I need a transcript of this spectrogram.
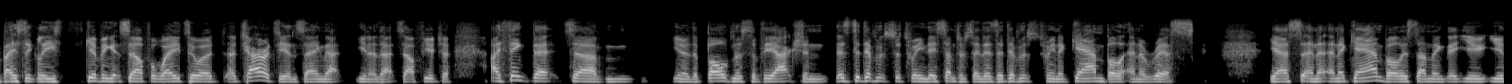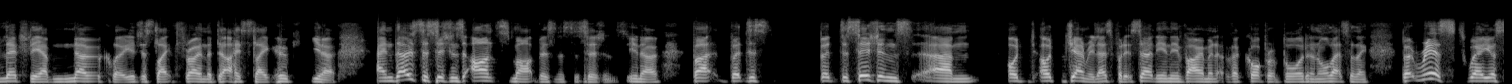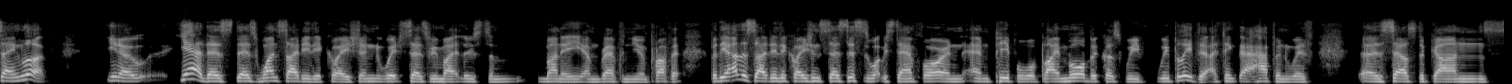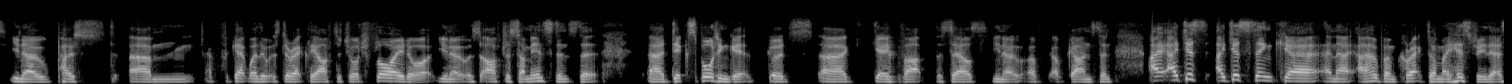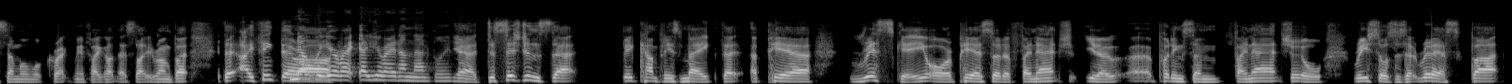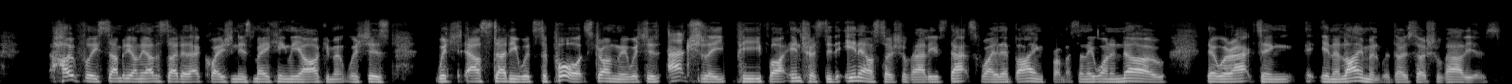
basically giving itself away to a, a, charity and saying that you know that's our future i think that um, you know the boldness of the action there's the difference between they sometimes say there's a difference between a gamble and a risk. Yes and, and a gamble is something that you you literally have no clue. You're just like throwing the dice like who you know and those decisions aren't smart business decisions you know but but just but decisions um or, or generally let's put it certainly in the environment of a corporate board and all that sort of thing but risks where you're saying look you know, yeah, there's there's one side of the equation which says we might lose some money and revenue and profit, but the other side of the equation says this is what we stand for, and and people will buy more because we we believed it. I think that happened with uh, sales of guns, you know, post um, I forget whether it was directly after George Floyd or you know it was after some instance that uh, Dick's Sporting Goods uh, gave up the sales, you know, of, of guns. And I, I just, I just think, uh, and I, I, hope I'm correct on my history there. Someone will correct me if I got that slightly wrong. But th- I think there no, are. No, but you're right. Uh, you're right on that. I believe. Yeah, decisions that big companies make that appear risky or appear sort of financial, you know, uh, putting some financial resources at risk, but hopefully somebody on the other side of that equation is making the argument which is which our study would support strongly, which is actually people are interested in our social values. That's why they're buying from us. And they want to know that we're acting in alignment with those social values.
